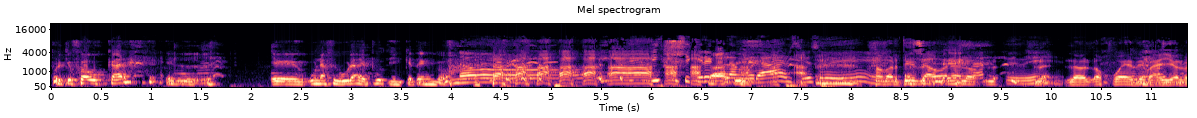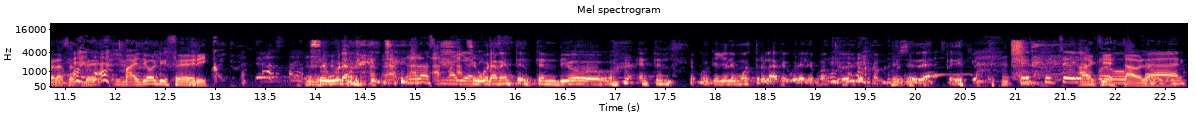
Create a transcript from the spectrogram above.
porque fue a buscar el, eh, una figura de Putin que tengo. No, ¿viste? si quiere colaborar, si eso es. A partir de ahora lo- lo- lo- los jueves de Mayol van a ser de Mayol y Federico. Seguramente, Los seguramente entendió, entendió, porque yo le muestro la figura y le muestro los nombres Aquí está hablando.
